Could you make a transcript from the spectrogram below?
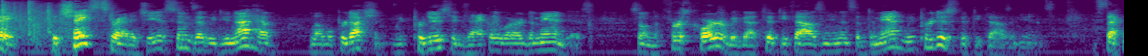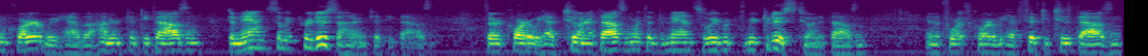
The chase strategy assumes that we do not have level production. We produce exactly what our demand is. So in the first quarter, we've got 50,000 units of demand. We produce 50,000 units. The second quarter, we have 150,000 demand, so we produce 150,000. Third quarter, we have 200,000 worth of demand, so we, we produce 200,000. In the fourth quarter, we have 52,000,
